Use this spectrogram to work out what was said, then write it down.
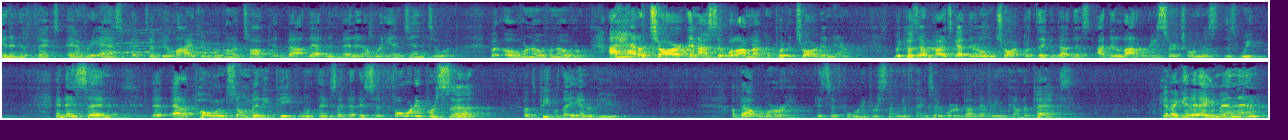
And it affects every aspect of your life. And we're going to talk about that in a minute. I'm going to inch into it. But over and over and over. I had a chart and I said, well, I'm not going to put a chart in there because everybody's got their own chart. But think about this. I did a lot of research on this this week. And they said that at a polling so many people and things like that, they said 40% of the people they interviewed about worry, they said 40% of the things they worry about never even come to pass. Can I get an amen there?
